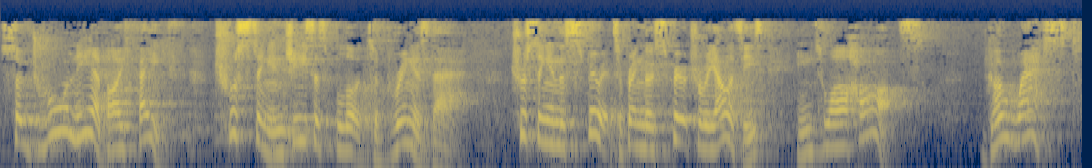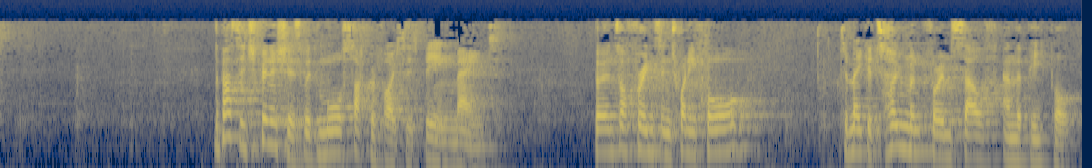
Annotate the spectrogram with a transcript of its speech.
So draw near by faith, trusting in Jesus' blood to bring us there, trusting in the Spirit to bring those spiritual realities into our hearts. Go west. The passage finishes with more sacrifices being made. Burnt offerings in 24 to make atonement for himself and the people.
